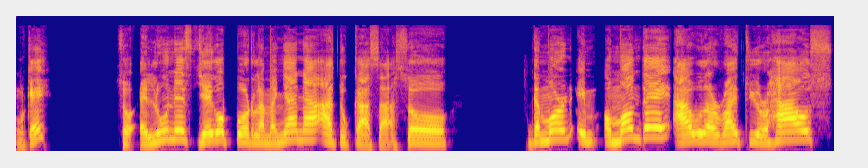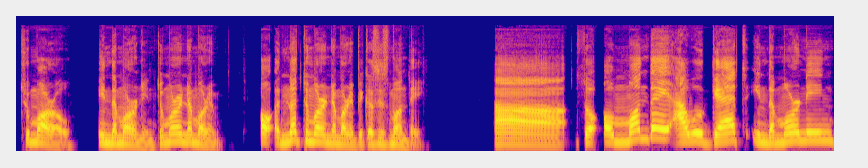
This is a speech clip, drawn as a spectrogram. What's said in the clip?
Okay? So, el lunes llego por la mañana a tu casa. So, the morning on Monday, I will arrive to your house tomorrow in the morning. Tomorrow in the morning. Oh, not tomorrow in the morning because it's Monday. Uh, so on Monday, I will get in the morning.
